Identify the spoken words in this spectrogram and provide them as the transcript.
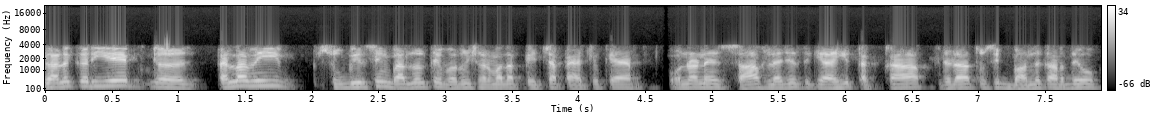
ਗੱਲ ਕਰੀਏ ਅਹ, ਪਹਿਲਾਂ ਵੀ ਸੁਖਬੀਰ ਸਿੰਘ ਬਾਦਲ ਤੇ ਵਰੁਣ ਸ਼ਰਮਾ ਦਾ ਪੇਚਾ ਪੈ ਚੁੱਕਿਆ ਹੈ। ਉਹਨਾਂ ਨੇ ਸਾਫ਼ ਲਹਿਜੇ ਤੇ ਕਿਹਾ ਸੀ ਧੱਕਾ ਜਿਹੜਾ ਤੁਸੀਂ ਬੰਦ ਕਰ ਦਿਓ।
